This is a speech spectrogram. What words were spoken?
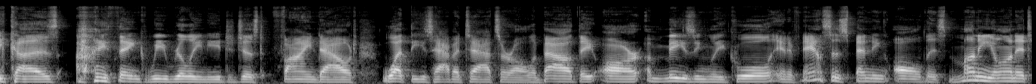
because I think we really need to just find out what these habitats are all about. They are amazingly cool, and if NASA's spending all this money on it,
